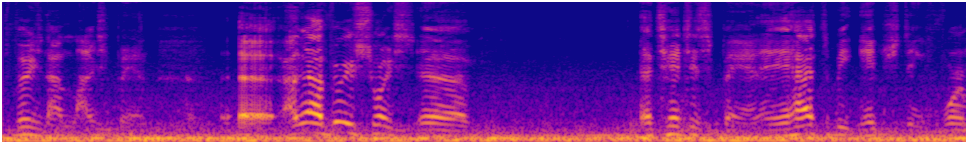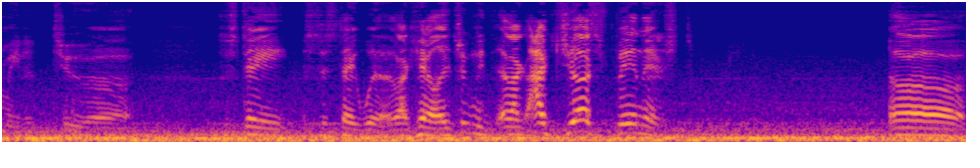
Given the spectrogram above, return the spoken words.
very not lifespan. Uh, I got a very short uh, attention span, and it has to be interesting for me to to uh, to stay to stay with it. Like hell, it took me like I just finished uh,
